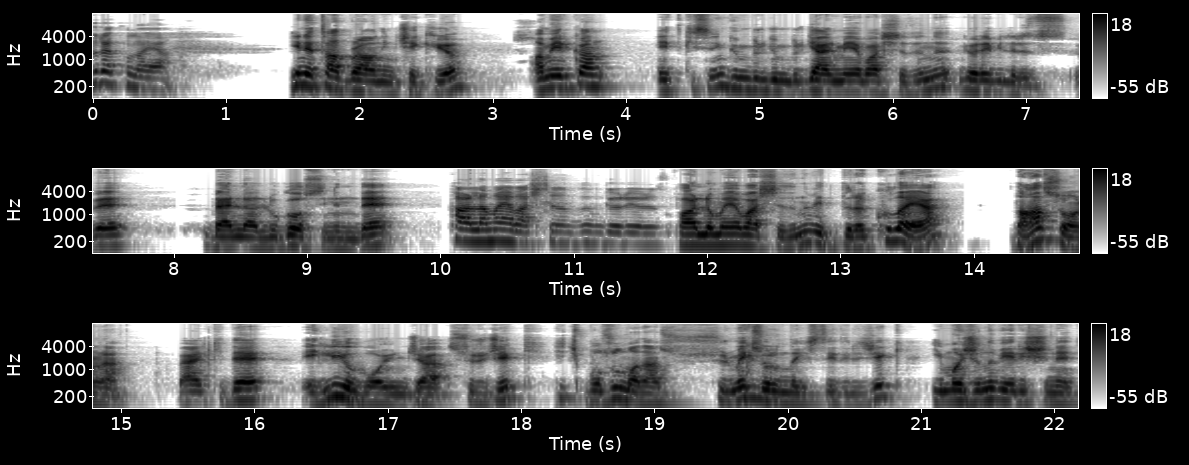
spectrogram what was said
Drakula'ya. Yine Todd Browning çekiyor. Amerikan etkisinin gümbür gümbür gelmeye başladığını görebiliriz ve Bella Lugosi'nin de parlamaya başladığını görüyoruz. Parlamaya başladığını ve Drakula'ya daha sonra belki de 50 yıl boyunca sürecek, hiç bozulmadan sürmek zorunda hissedilecek imajını verişini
